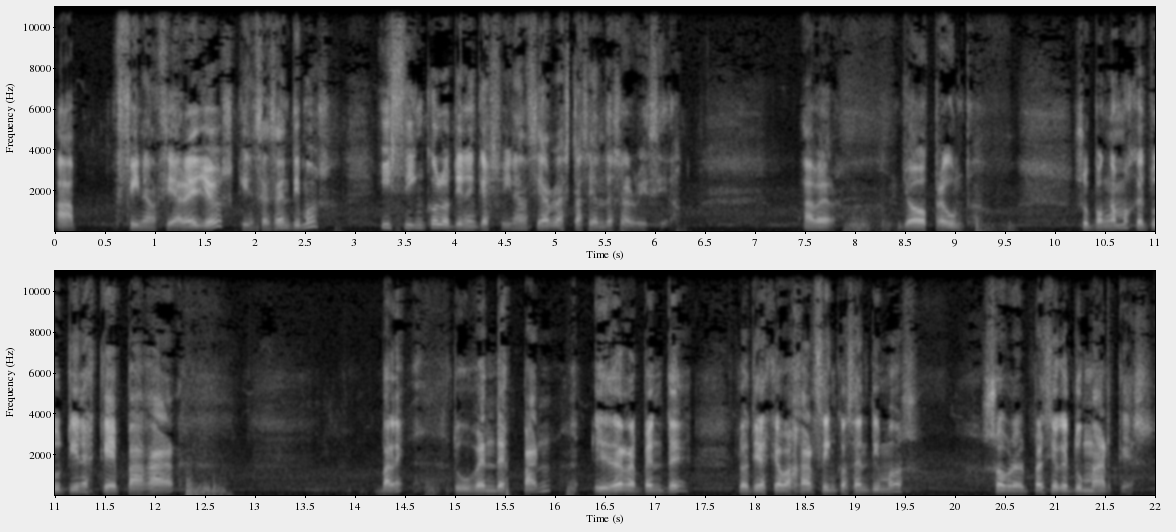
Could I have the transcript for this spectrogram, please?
a financiar ellos, 15 céntimos, y 5 lo tienen que financiar la estación de servicio. A ver, yo os pregunto, supongamos que tú tienes que pagar, ¿vale? Tú vendes pan y de repente lo tienes que bajar 5 céntimos sobre el precio que tú marques.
